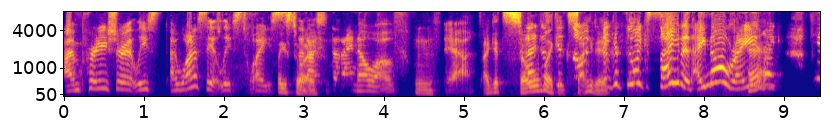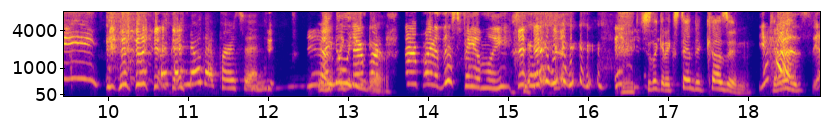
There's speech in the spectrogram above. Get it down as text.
I'm pretty sure at least I want to see at least twice. At least that twice. I, that I know of. Mm. Yeah. I get so I like get so- excited. I get so excited. I know, right? Yeah. Like, Like, I know that person. yeah, I know like, they're, you part, they're a part of this family. She's like an extended cousin. Can I- yes. Yeah.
